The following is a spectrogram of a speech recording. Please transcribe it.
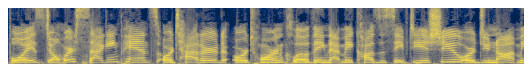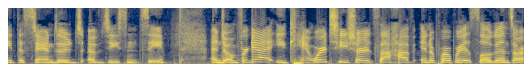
Boys, don't wear sagging pants or tattered or torn clothing that may cause a safety issue or do not meet the standards of decency. And don't forget, you can't wear t shirts that have inappropriate slogans or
